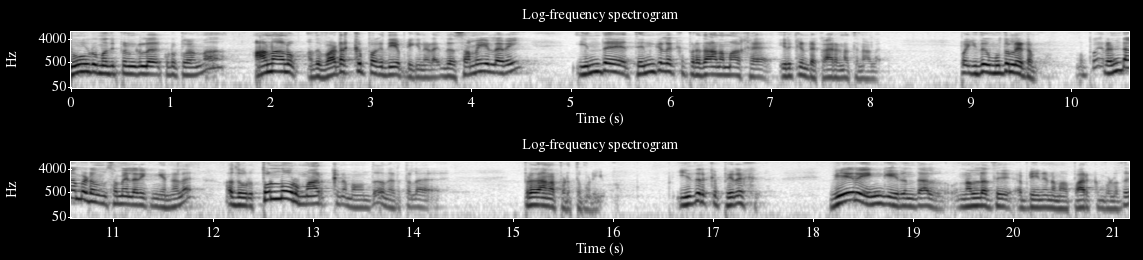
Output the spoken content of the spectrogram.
நூறு மதிப்பெண்களை கொடுக்கலாம்னா ஆனாலும் அது வடக்கு பகுதி அப்படிங்கிற இந்த சமையலறை இந்த தென்கிழக்கு பிரதானமாக இருக்கின்ற காரணத்தினால. இப்போ இது முதலிடம் அப்போ ரெண்டாம் இடம் சமையலறைக்குங்கிறனால அது ஒரு தொண்ணூறு மார்க் நம்ம வந்து அந்த இடத்துல பிரதானப்படுத்த முடியும். இதற்கு பிறகு வேறு எங்கே இருந்தால் நல்லது அப்படின்னு நம்ம பார்க்கும் பொழுது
